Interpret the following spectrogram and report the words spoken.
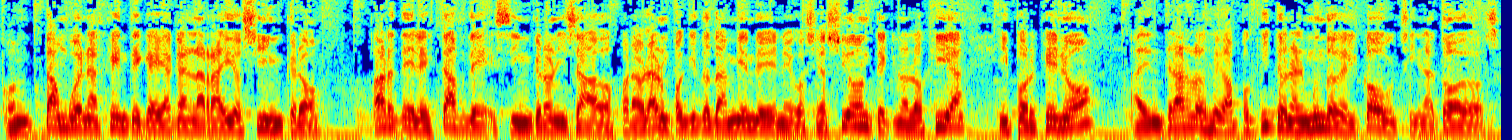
con tan buena gente que hay acá en la radio Sincro, parte del staff de Sincronizados, para hablar un poquito también de negociación, tecnología y, por qué no, adentrarlos de a poquito en el mundo del coaching a todos.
